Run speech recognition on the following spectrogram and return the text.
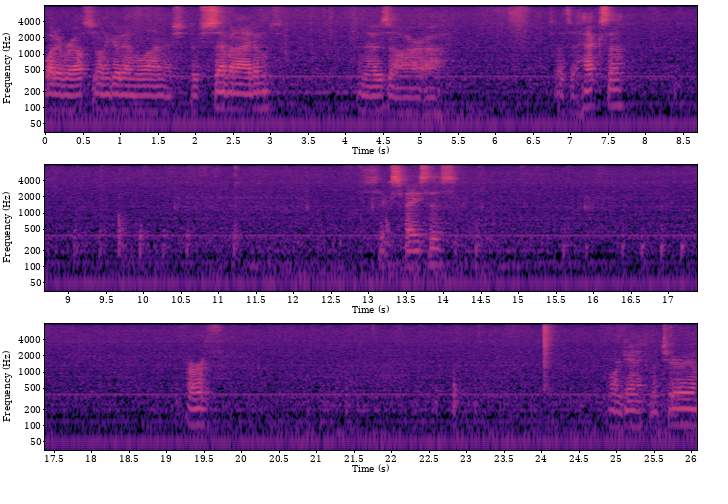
whatever else you want to go down the line. There's, there's seven items, and those are, uh, so it's a hexa. Six faces. Earth. Organic material.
